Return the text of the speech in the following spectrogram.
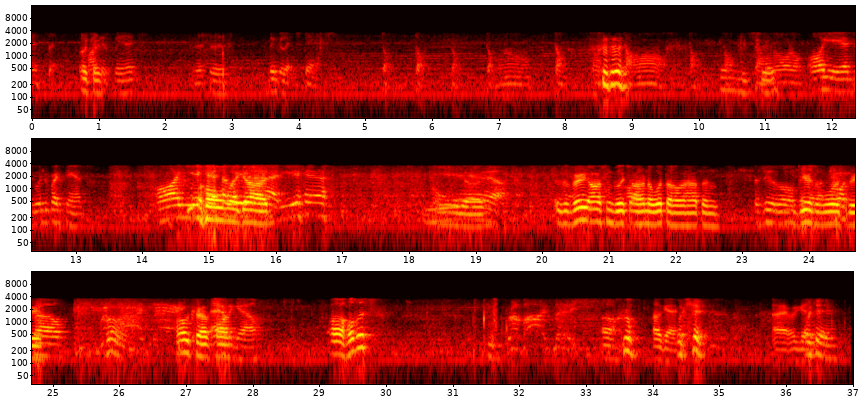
It's okay. Marcus Fenix. This is the glitch dance. Don't, don't, don't, don't, don't, don't, don't. Oh yeah, doing the break dance. Oh yeah. Oh, oh my god. That. Yeah. Oh yeah. It's a very awesome glitch. Oh. I don't know what the hell happened. Let's do a little Gears of War 3. Boom. Oh crap. There fun. we go. Oh, hold this. Revive me! Oh. Okay. okay. Alright, we're good. Okay.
